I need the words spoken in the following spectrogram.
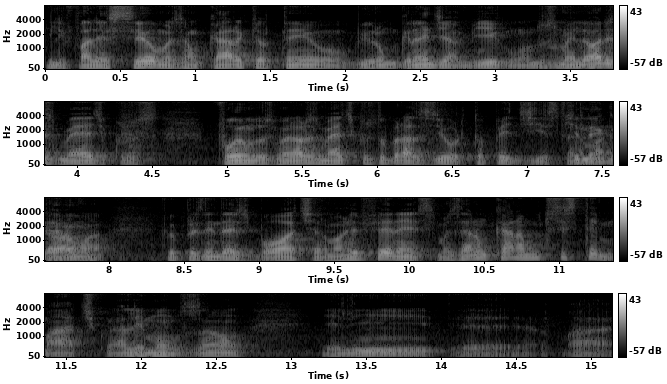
ele faleceu, mas é um cara que eu tenho, virou um grande amigo, um dos uhum. melhores médicos foi um dos melhores médicos do Brasil, ortopedista. Que legal. Era uma, foi presidente da SBOT, era uma referência, mas era um cara muito sistemático, né? alemãozão. Ele, é, a,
